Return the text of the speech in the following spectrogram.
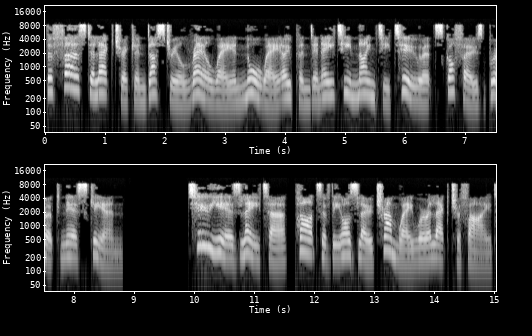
The first electric industrial railway in Norway opened in 1892 at Skotfoss Bruk near Skien. Two years later, parts of the Oslo tramway were electrified.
